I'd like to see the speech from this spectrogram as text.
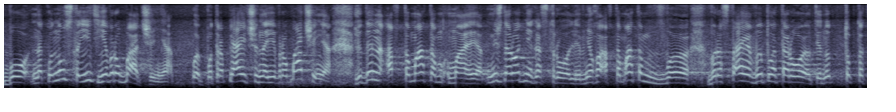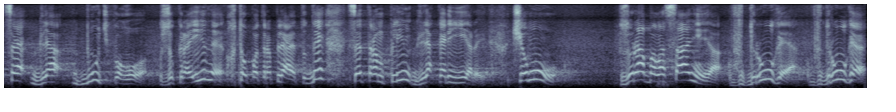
бо на кону стоїть Євробачення. Потрапляючи на Євробачення, людина автоматом має міжнародні гастролі, в нього автоматом виростає виплата роялті. Ну тобто, це для будь-кого з України, хто потрапляє туди, це трамплін для кар'єри. Чому? Зура Баласанія вдруге, вдруге.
